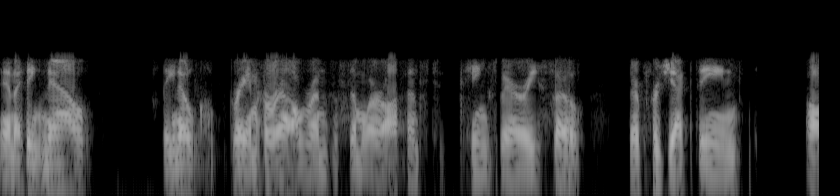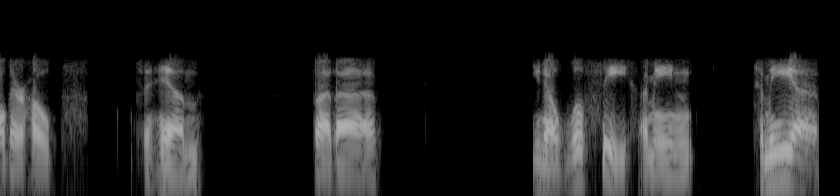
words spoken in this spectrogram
And I think now they know Graham Harrell runs a similar offense to Kingsbury, so they're projecting all their hopes to him. But uh, you know, we'll see. I mean, to me, uh,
